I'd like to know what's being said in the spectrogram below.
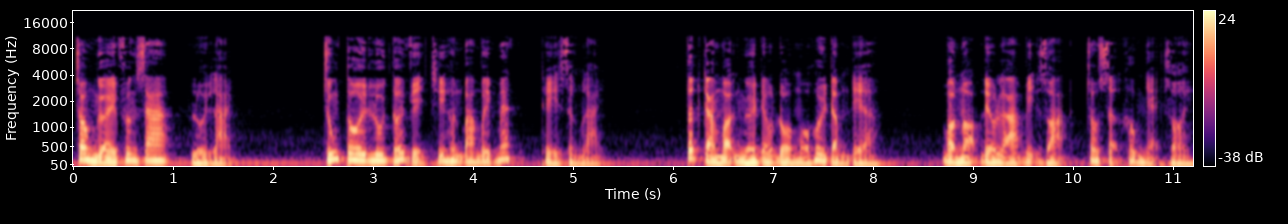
cho người phương gia lùi lại. Chúng tôi lui tới vị trí hơn 30 mét thì dừng lại. Tất cả mọi người đều đổ mồ hôi đầm đìa. Bọn họ đều là bị dọa cho sợ không nhẹ rồi.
